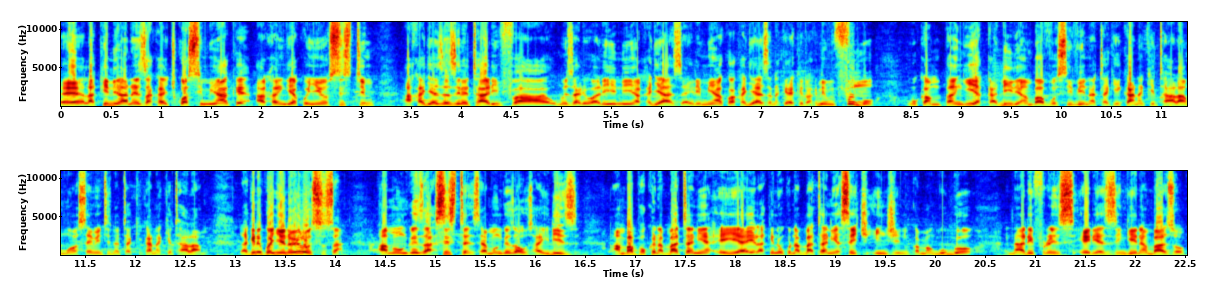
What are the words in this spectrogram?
Eh, lakini anaweza akachukua simu yake akaingia kwenye hiyo system akajaza zile taarifa, umezaliwa lini, akajaza elimu yako, akajaza na kila kitu, lakini mfumo ukampangia kadiri ambavyo CV inatakikana kitaalamu au assignment inatakikana kitaalamu. Lakini kwenye eneo hilo sasa ameongeza assistance, ameongeza usaidizi ambapo kuna button ya AI, lakini kuna button ya search engine kama Google na reference areas zingine ambazo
